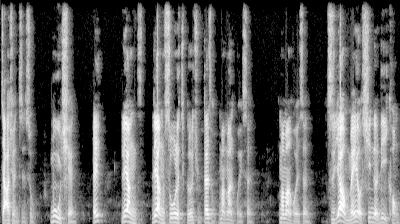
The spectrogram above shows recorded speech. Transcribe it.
加权指数目前哎量量缩了格局，但是慢慢回升，慢慢回升，只要没有新的利空，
